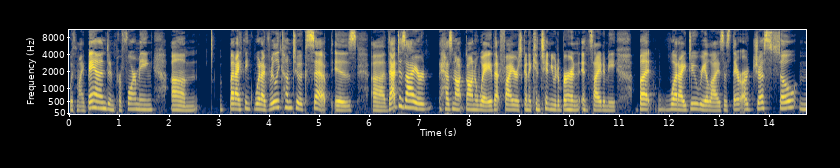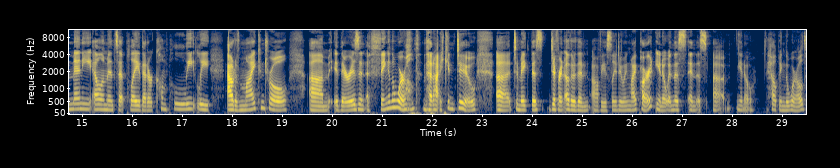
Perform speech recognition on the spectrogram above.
with my band and performing. Um, but I think what I've really come to accept is uh, that desire has not gone away. That fire is going to continue to burn inside of me. But what I do realize is there are just so many elements at play that are completely out of my control. Um, there isn't a thing in the world that I can do uh, to make this different, other than obviously doing my part. You know, in this in this uh, you know helping the world.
